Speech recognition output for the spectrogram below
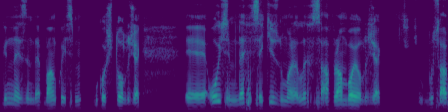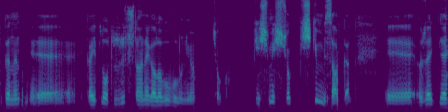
gün nezdinde banko ismim bu koşuda olacak. Ee, o isimde 8 numaralı Safran Boy olacak. Şimdi bu safkanın e, kayıtlı 33 tane galobu bulunuyor. Çok pişmiş, çok pişkin bir safkan. E, özellikle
